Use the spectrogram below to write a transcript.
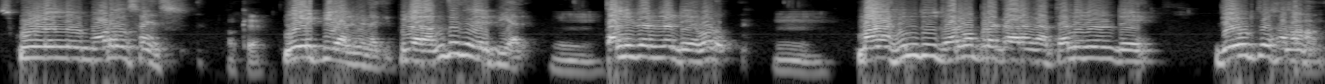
స్కూళ్ళల్లో మోరల్ సైన్స్ నేర్పియాలి వీళ్ళకి. పిల్లలందరికీ నేర్పియాలి. తల్లిదండ్రులు అంటే ఎవరు? మన హిందూ ధర్మ ప్రకారంగా తల్లిదండ్రులు అంటే దేవుడితో సమానం?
